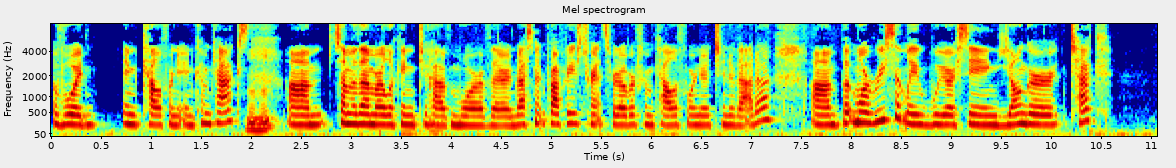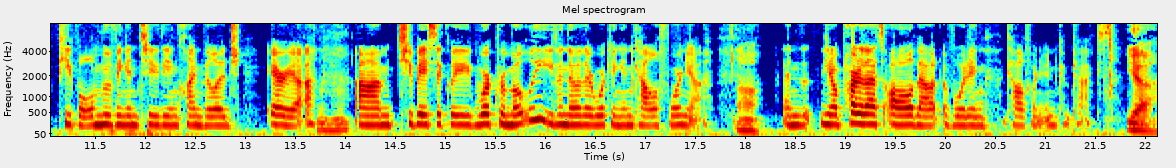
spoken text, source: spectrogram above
avoid in California income tax. Mm-hmm. Um, some of them are looking to have more of their investment properties transferred over from California to Nevada. Um, but more recently, we are seeing younger tech people moving into the Incline Village area mm-hmm. um, to basically work remotely, even though they're working in California. Uh-huh. And you know, part of that's all about avoiding California income tax. Yeah,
